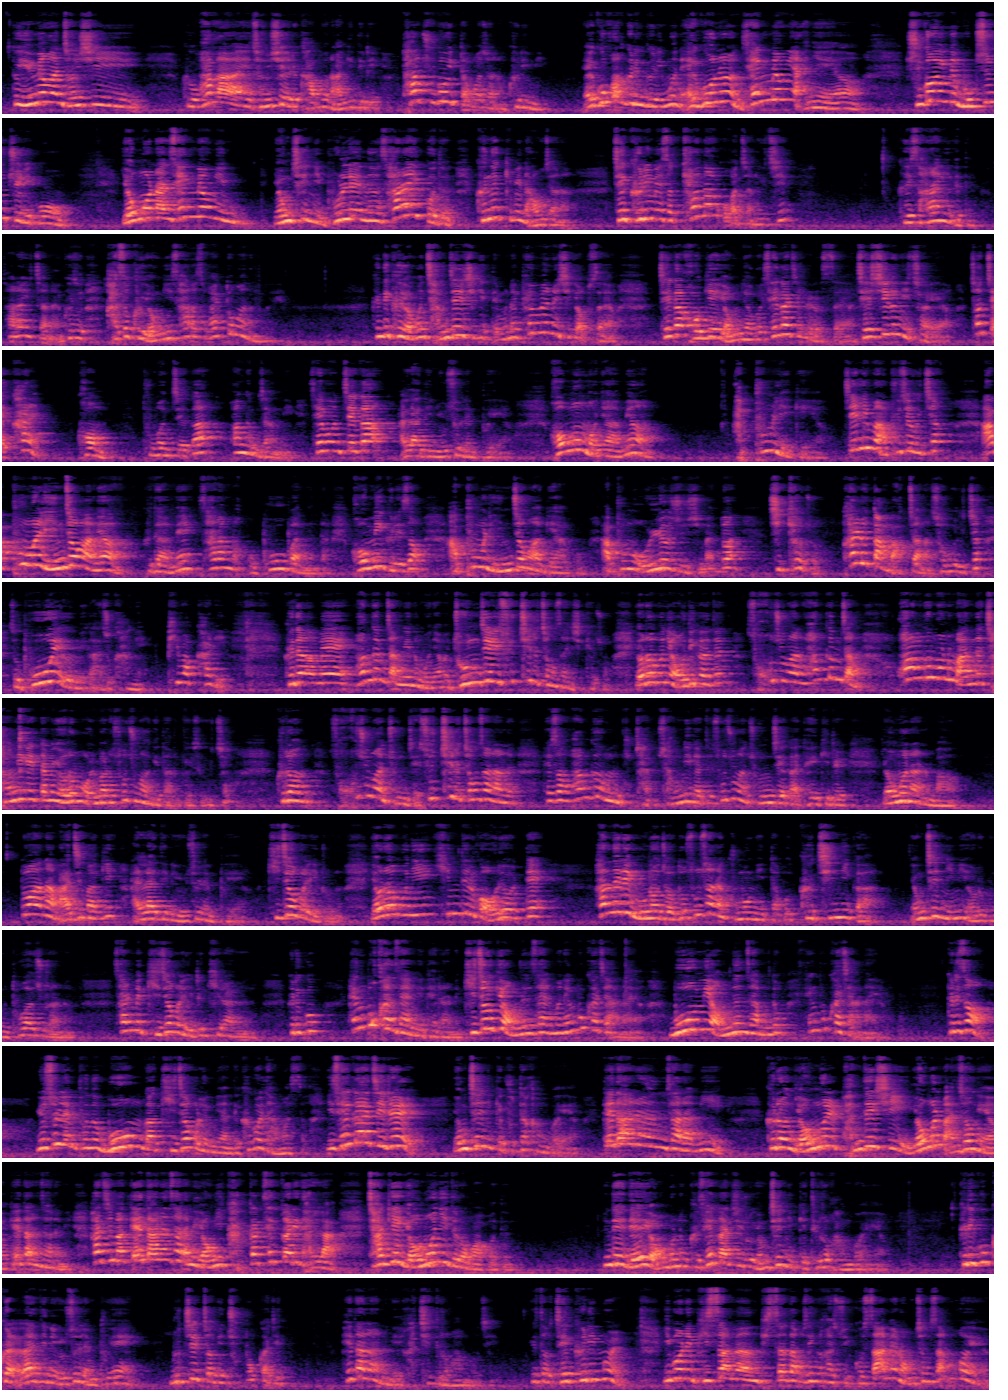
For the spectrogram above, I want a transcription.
그 유명한 전시 그 화가의 전시회를 가본 아기들이 다 죽어 있다고 하잖아 그림이 에고가 그린 그림은 에고는 생명이 아니에요. 죽어있는 목숨줄이고 영원한 생명인 영채님 본래는 살아있거든. 그 느낌이 나오잖아. 제 그림에서 튀어나올 것 같잖아. 그치? 그게 사랑이거든. 살아있잖아요. 그래서 가서 그 영이 살아서 활동하는 거예요. 근데 그 영은 잠재의식이기 때문에 표면의식이 없어요. 제가 거기에 영역을 세 가지를 넣었어요. 제 시그니처예요. 첫째 칼, 검. 두 번째가 황금장미. 세 번째가 알라딘 요술램프예요. 검은 뭐냐 하면 아픔을 얘기해요. 찔리면 아프죠, 그쵸? 아픔을 인정하면 그 다음에 사랑받고 보호받는다. 검이 그래서 아픔을 인정하게 하고 아픔을 올려주지만 또한 지켜줘. 칼로 딱 막잖아. 저걸 있죠? 그래서 보호의 의미가 아주 강해. 피와 칼이. 그 다음에 황금 장미는 뭐냐면 존재의 수치를 청산시켜줘. 여러분이 어디 가든 소중한 황금 장, 황금으로 만든 장미가 있다면 여러분 얼마나 소중하게 다루겠어, 그렇죠? 그런 소중한 존재, 수치를 청산하는 해서 황금 장미 같은 소중한 존재가 되기를 염원하는 마음. 또 하나 마지막이 알라딘의 요술램프예요. 기적을 이루는. 여러분이 힘들고 어려울 때 하늘이 무너져도 솟아날 구멍이 있다고 그 진이가 영채님이 여러분을 도와주라는 삶의 기적을 일으키라는 그리고 행복한 삶이 되라는 기적이 없는 삶은 행복하지 않아요. 모험이 없는 삶도 행복하지 않아요. 그래서 요술램프는 모험과 기적을 의미하는데 그걸 담았어. 이 세 가지를 영채님께 부탁한 거예요. 깨달은 사람이 그런 영을 반드시 영을 완성해요. 깨달은 사람이. 하지만 깨달은 사람이 영이 각각 색깔이 달라. 자기의 염원이 들어가거든. 근데 내 염원은 그 세 가지로 영채님께 들어간 거예요. 그리고 그 알라딘의 요술램프에 물질적인 축복까지 해달라는 게 같이 들어간 거지. 그래서 제 그림을 이번에 비싸면 비싸다고 생각할 수 있고 싸면 엄청 싼 거예요.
